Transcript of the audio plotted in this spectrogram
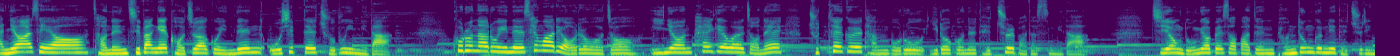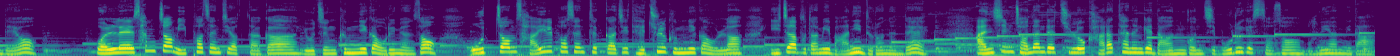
안녕하세요. 저는 지방에 거주하고 있는 50대 주부입니다. 코로나로 인해 생활이 어려워져 2년 8개월 전에 주택을 담보로 1억 원을 대출받았습니다. 지역 농협에서 받은 변동금리 대출인데요. 원래 3.2%였다가 요즘 금리가 오르면서 5.41%까지 대출 금리가 올라 이자 부담이 많이 늘었는데 안심 전환 대출로 갈아타는 게 나은 건지 모르겠어서 문의합니다.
